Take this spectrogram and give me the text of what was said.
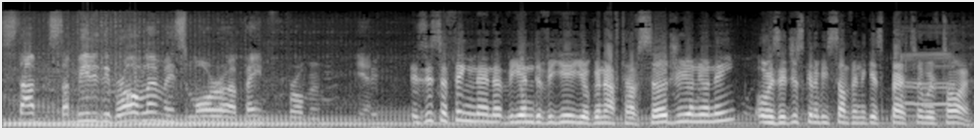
stab- stability problem; it's more a pain problem. Yeah. Is this a thing then at the end of the year you're going to have to have surgery on your knee, or is it just going to be something that gets better with time?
